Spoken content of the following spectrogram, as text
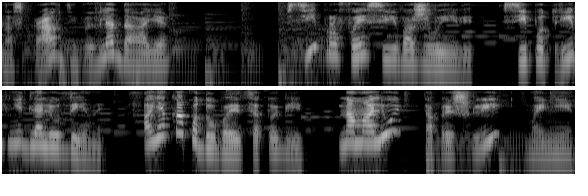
насправді виглядає. Всі професії важливі, всі потрібні для людини. А яка подобається тобі? Намалюй та пришлі мені.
